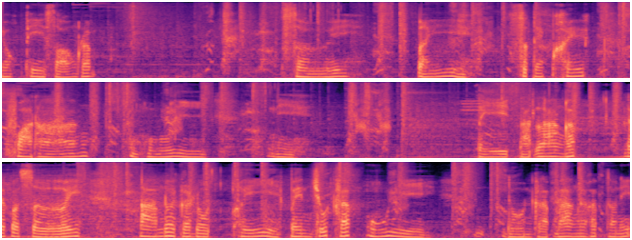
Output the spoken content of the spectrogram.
ยกที่สองครับ เสยไปสเต็ปเค้กฟาดหางโอ้โหนี่ ตีตัดล่างครับ แล้วก็เสย ตามด้วยกระโดด เฮ้ยเป็นชุดครับ อุ้ย โดนกลับบ้างแล้วครับ ตอนนี้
